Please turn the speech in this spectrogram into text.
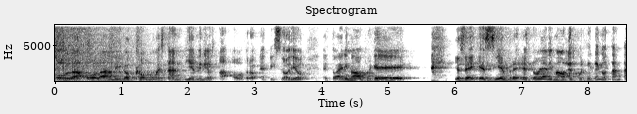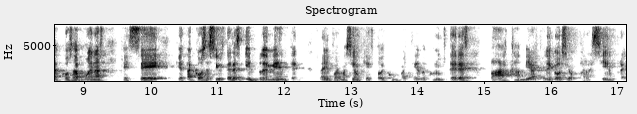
Hola, hola amigos, ¿cómo están? Bienvenidos a otro episodio. Estoy animado porque yo sé que siempre estoy animado, es porque tengo tantas cosas buenas que sé que estas cosas, si ustedes implementen, la información que estoy compartiendo con ustedes va a cambiar tu negocio para siempre.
